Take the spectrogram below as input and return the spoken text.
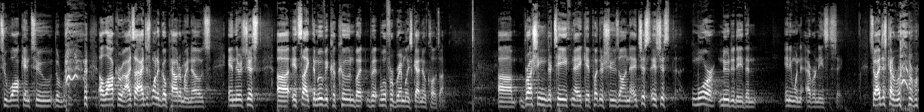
to walk into the, a locker room. I, I just want to go powder my nose, and there's just uh, it's like the movie Cocoon, but, but Wilford Brimley's got no clothes on. Um, brushing their teeth naked, putting their shoes on. It's just, it's just more nudity than anyone ever needs to see. So I just kind of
